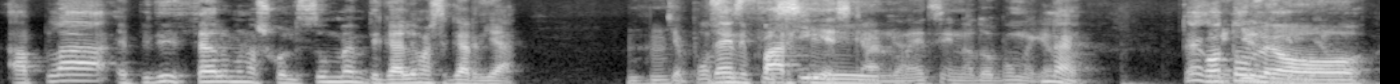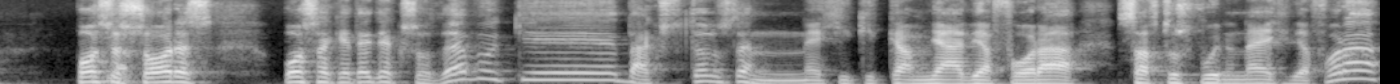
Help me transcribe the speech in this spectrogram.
απλά επειδή θέλουμε να ασχοληθούμε με την καλή μας την καρδιά. Και πόσες Δεν υπάρχει- θυσίες κάνουμε, έτσι, να το πούμε και Ναι. αυτό. Εγώ το Συνεχίζεται και λέω πόσες ώρες, πόσα και τέτοια ξοδεύω και εντάξει, στο τέλος δεν έχει και καμιά διαφορά σε αυτούς που είναι να έχει διαφορά.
